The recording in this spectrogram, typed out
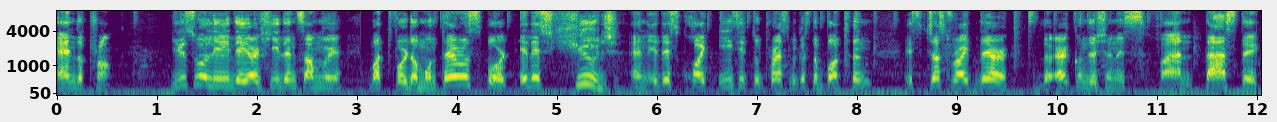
and the trunk. Usually they are hidden somewhere but for the montero sport it is huge and it is quite easy to press because the button it's just right there. The air condition is fantastic.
